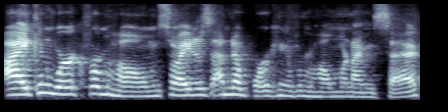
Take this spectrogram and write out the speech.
I can work from home. So I just end up working from home when I'm sick.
